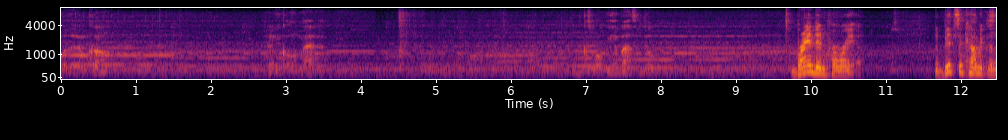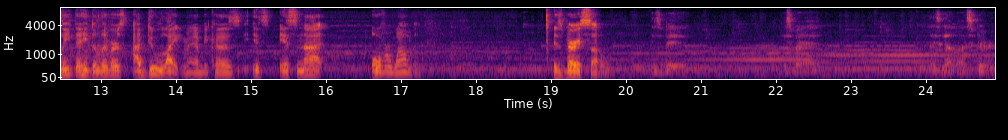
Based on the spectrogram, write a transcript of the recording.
Well, let him come. It ain't gonna matter. Because what we about to do, Brandon Perea. The bits of comic relief that he delivers, I do like, man, because it's it's not overwhelming. It's very subtle. he's big. He's mad. He's got a lot of spirit.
